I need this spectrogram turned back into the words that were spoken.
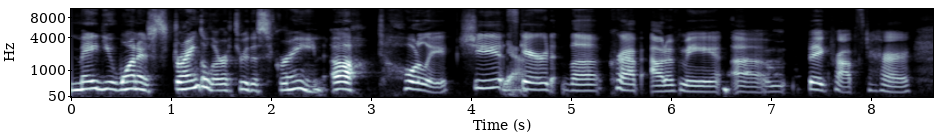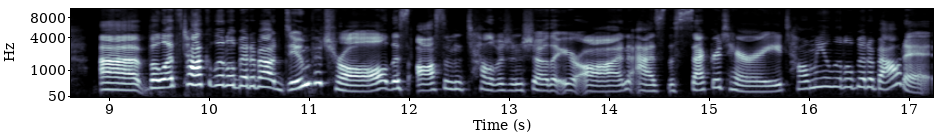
made you want to strangle her through the screen. Ugh. Totally. She yeah. scared the crap out of me. Um, big props to her. Uh, but let's talk a little bit about Doom Patrol, this awesome television show that you're on as the secretary. Tell me a little bit about it.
